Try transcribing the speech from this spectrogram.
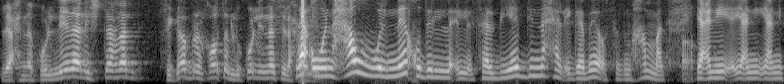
لا إحنا كلنا نشتغل في جبر الخاطر لكل الناس اللي لا حوالينا ونحول ناخد ال- السلبيات دي الناحية الإيجابية يا أستاذ محمد آه. يعني يعني يعني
